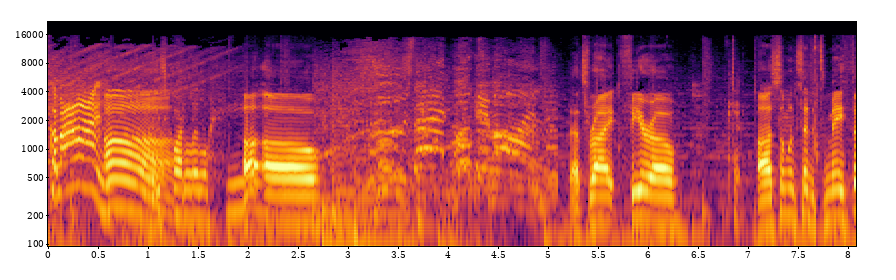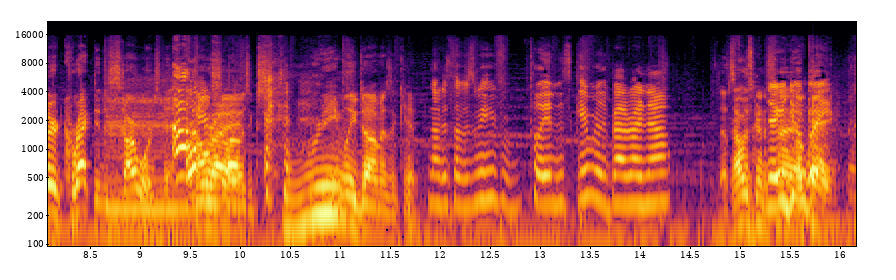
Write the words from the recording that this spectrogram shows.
Come on. Uh Got a little hand. Uh oh. Who's that Pokemon? That's right, Firo. Okay. Uh, someone said it's May 3rd. Correct, it is Star Wars Day. Oh. Also, Right. I was extremely dumb as a kid. Notice that was me from playing this game really bad right now. That's I was gonna No, say. you're doing okay. great.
